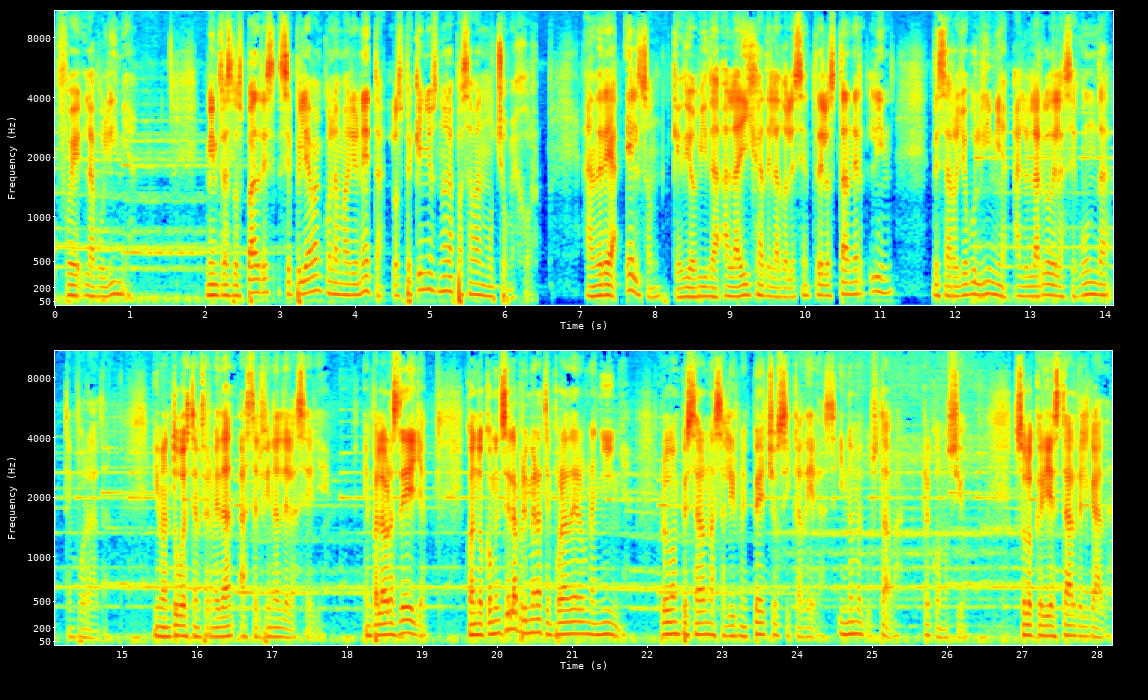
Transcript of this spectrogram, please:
fue la bulimia. Mientras los padres se peleaban con la marioneta, los pequeños no la pasaban mucho mejor. Andrea Elson, que dio vida a la hija del adolescente de los Tanner, Lynn, desarrolló bulimia a lo largo de la segunda temporada y mantuvo esta enfermedad hasta el final de la serie. En palabras de ella, cuando comencé la primera temporada era una niña, luego empezaron a salirme pechos y caderas, y no me gustaba, reconoció. Solo quería estar delgada.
